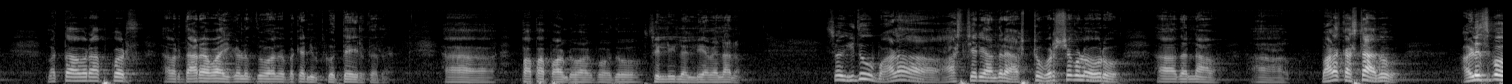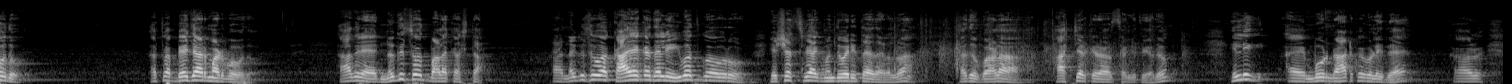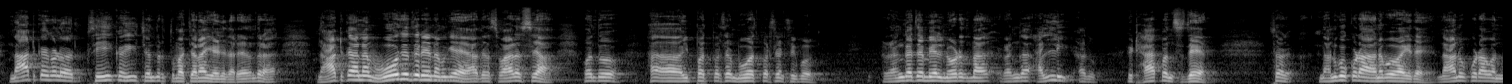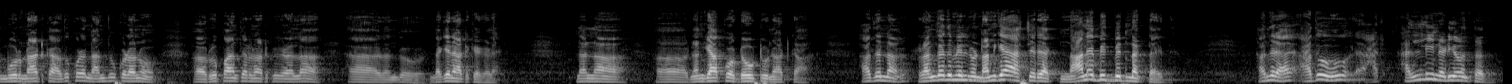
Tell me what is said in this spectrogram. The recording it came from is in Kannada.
ಮತ್ತು ಅವರ ಅಫ್ಕೋರ್ಸ್ ಅವರ ಧಾರಾವಾಹಿಗಳದ್ದು ಅದ್ರ ಬಗ್ಗೆ ನಿಮ್ಗೆ ಗೊತ್ತೇ ಇರ್ತದೆ. ಪಾಪ ಪಾಂಡು ಆಗ್ಬೋದು ಸಿಲ್ಲಿಲಲ್ಲಿ ಅವೆಲ್ಲನೂ. ಸೊ ಇದು ಭಾಳ ಆಶ್ಚರ್ಯ ಅಂದರೆ ಅಷ್ಟು ವರ್ಷಗಳು ಅವರು ಅದನ್ನು ಭಾಳ ಕಷ್ಟ ಅದು. ಅಳಿಸ್ಬೋದು ಅಥವಾ ಬೇಜಾರು ಮಾಡ್ಬೋದು ಆದರೆ ನಗಿಸೋದು ಭಾಳ ಕಷ್ಟ. ಆ, ನಗಿಸುವ ಕಾಯಕದಲ್ಲಿ ಇವತ್ತಿಗೂ ಅವರು ಯಶಸ್ವಿಯಾಗಿ ಮುಂದುವರಿತಾ ಇದ್ದಾರಲ್ವ? ಅದು ಭಾಳ ಆಶ್ಚರ್ಯಕರವಾದ ಸಂಗತಿ ಅದು. ಇಲ್ಲಿ ಮೂರು ನಾಟಕಗಳಿದೆ. ನಾಟಕಗಳು ಸಿಹಿ ಕಹಿ ಚಂದ್ರು ತುಂಬ ಚೆನ್ನಾಗಿ ಹೇಳಿದ್ದಾರೆ. ಅಂದರೆ ನಾಟಕನ ಓದಿದ್ರೆ ನಮಗೆ ಅದರ ಸ್ವಾರಸ್ಯ ಒಂದು ಇಪ್ಪತ್ತು ಪರ್ಸೆಂಟ್ ಮೂವತ್ತು ಪರ್ಸೆಂಟ್ ಸಿಗ್ಬೋದು. ರಂಗದ ಮೇಲೆ ನೋಡಿದ ರಂಗ ಅಲ್ಲಿ ಅದು ಇಟ್ ಹ್ಯಾಪನ್ಸ್ ದೇರ್ ಸೊ ನನಗೂ ಕೂಡ ಅನುಭವ ಇದೆ. ನಾನು ಕೂಡ ಒಂದು ಮೂರು ನಾಟಕ, ಅದು ಕೂಡ ನಂದು ಕೂಡ ರೂಪಾಂತರ ನಾಟಕಗಳೆಲ್ಲ ನಂದು ನಗೆ ನಾಟಕಗಳೇ. ನನ್ನ ನನಗೆ ಯಾಕೋ ಡೌಟು ನಾಟಕ. ಅದನ್ನು ರಂಗದ ಮೇಲೆ ನೋಡಿ, ನನಗೆ ಆಶ್ಚರ್ಯ ಆಗ್ತದೆ ನಾನೇ ಬಿದ್ದು ಬಿದ್ದು ನಗ್ತಾ ಇದ್ದೆ. ಅಂದರೆ ಅದು ಅಲ್ಲಿ ನಡೆಯುವಂಥದ್ದು.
